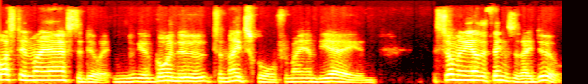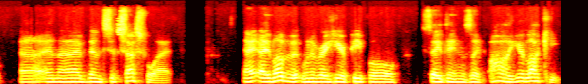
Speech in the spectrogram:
Busting my ass to do it. And, you know, going to, to night school for my MBA and so many other things that I do uh, and that I've been successful at. I, I love it whenever I hear people say things like, "Oh, you're lucky."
